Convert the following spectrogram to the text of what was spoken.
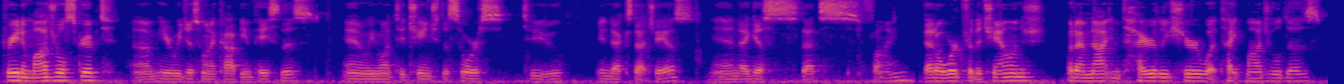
Create a module script. Um, here we just want to copy and paste this. And we want to change the source to index.js. And I guess that's fine. That'll work for the challenge, but I'm not entirely sure what type module does.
